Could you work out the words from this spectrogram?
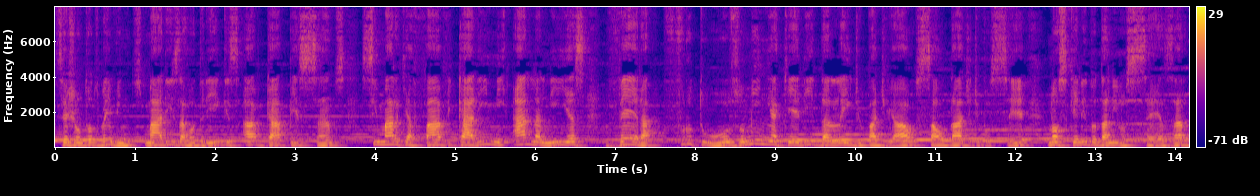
Sejam todos bem-vindos. Marisa Rodrigues, HP Santos, Simarque Afave, Karine Ananias, Vera Frutuoso, minha querida Leide Padial, saudade de você, nosso querido Danilo César,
